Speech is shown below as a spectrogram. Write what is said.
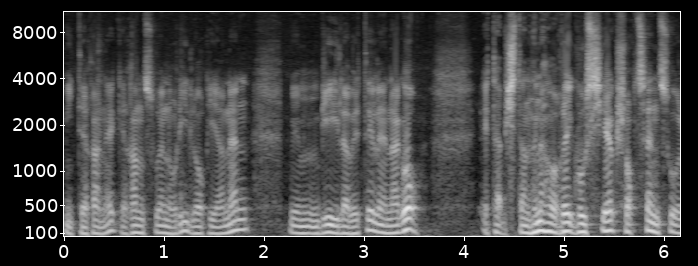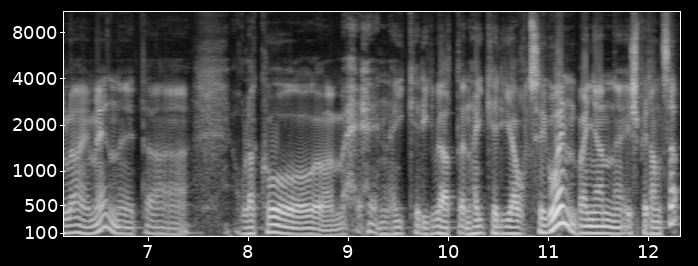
Miteranek, erantzuen hori lorianen bi hilabete lehenago. Eta biztan dena horre guziak sortzen zuela hemen, eta horlako eh, nahikeri bat, nahikeria hortzegoen, baina esperantza.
